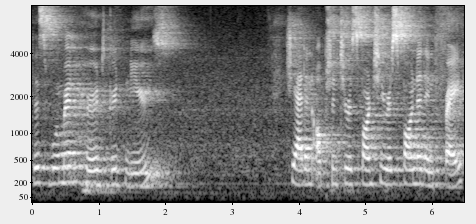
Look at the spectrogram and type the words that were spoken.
this woman heard good news. She had an option to respond. She responded in faith.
